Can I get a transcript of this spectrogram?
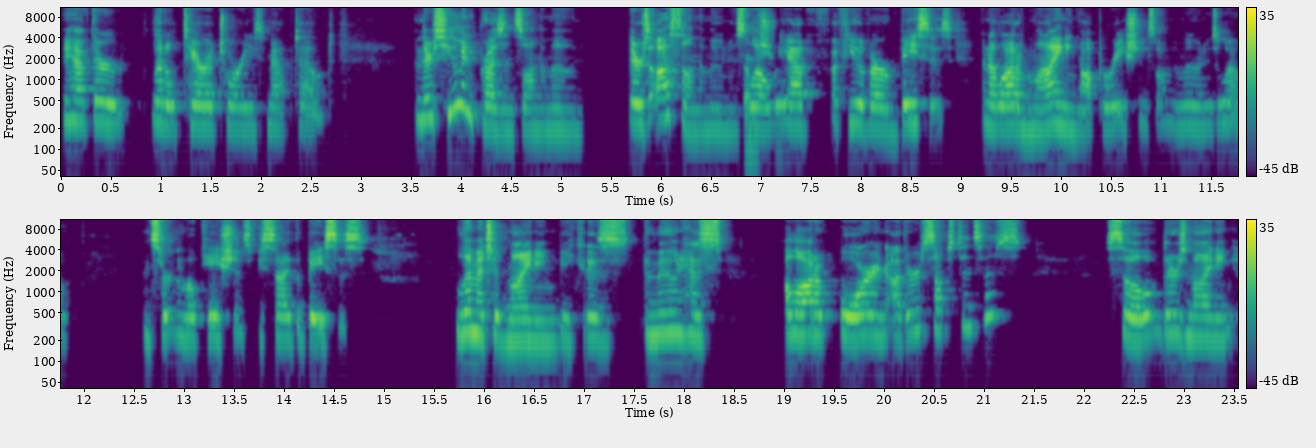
they have their little territories mapped out. And there's human presence on the moon. There's us on the moon as I'm well. We have a few of our bases and a lot of mining operations on the moon as well in certain locations beside the bases. Limited mining because the moon has a lot of ore and other substances. So there's mining.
